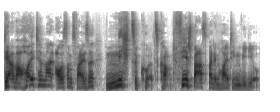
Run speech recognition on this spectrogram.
der aber heute mal ausnahmsweise nicht zu kurz kommt. Viel Spaß bei dem heutigen Video.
